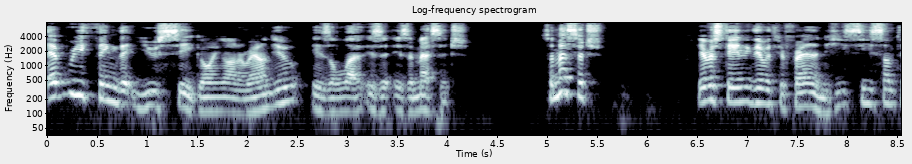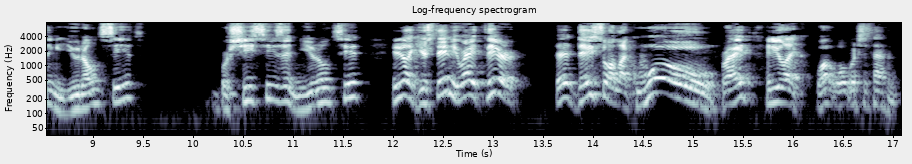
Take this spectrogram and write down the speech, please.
everything that you see going on around you is a, le- is a, is a message. It's a message. You ever standing there with your friend and he sees something and you don't see it? Or she sees it and you don't see it? And you're like, you're standing right there. They, saw it like, whoa, right? And you're like, what, what, what just happened?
